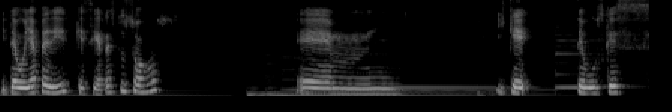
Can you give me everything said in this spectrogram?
Y te voy a pedir que cierres tus ojos Em, y que te busques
